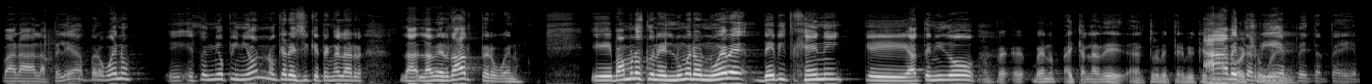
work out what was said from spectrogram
para la pelea. Pero bueno, eh, esta es mi opinión, no quiere decir que tenga la, la- la verdad, pero bueno. Eh, vámonos con el número 9, David Henney, que ha tenido... No, eh, bueno, hay que hablar de Arturo Beterbiev, que Ah, Beterbiev. Beterbiev,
